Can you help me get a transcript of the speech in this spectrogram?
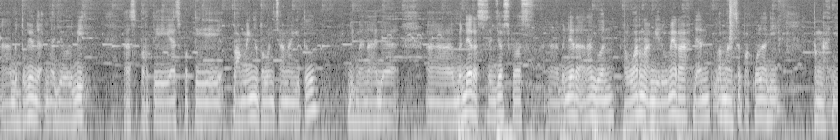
nah, bentuknya nggak nggak jauh lebih uh, seperti ya seperti tameng atau lencana gitu di mana ada uh, bendera St. George Cross, uh, bendera Aragon, warna biru merah dan lambang sepak bola di tengahnya.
